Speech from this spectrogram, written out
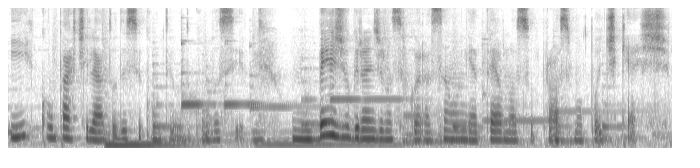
e compartilhar todo esse conteúdo com você. Um beijo grande no seu coração e até o nosso próximo podcast.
